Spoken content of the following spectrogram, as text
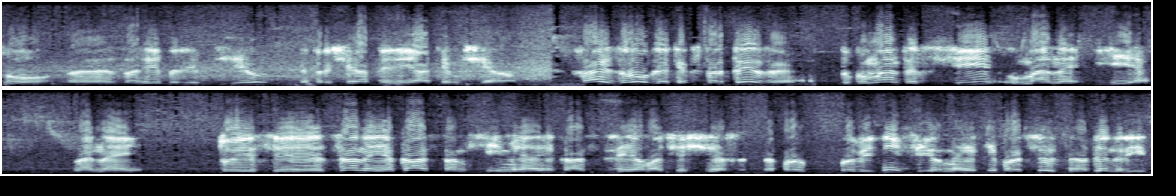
до е, загибелі бджіл не причетний ніяким чином. Хай зроблять експертизи, документи всі у мене є на неї. Тобто е, це не якась там хімія, якась лєва чи ще щось. Це про- провідні фірми, які працюють не один рік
